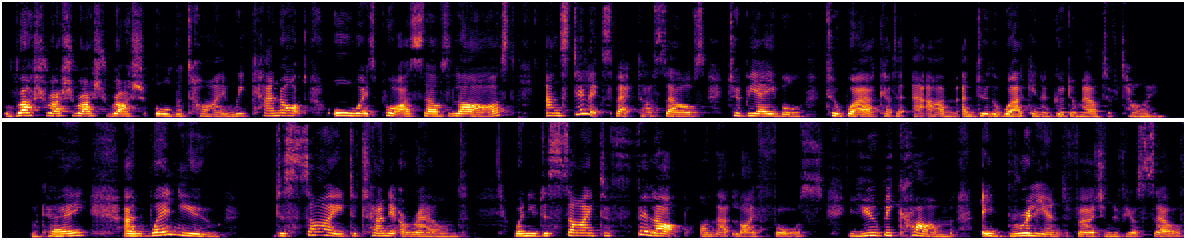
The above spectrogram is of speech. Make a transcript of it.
rush rush rush rush all the time. We cannot always put ourselves last and still expect ourselves to be able to work at um, and do the work in a good amount of time. Okay? And when you decide to turn it around when you decide to fill up on that life force, you become a brilliant version of yourself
